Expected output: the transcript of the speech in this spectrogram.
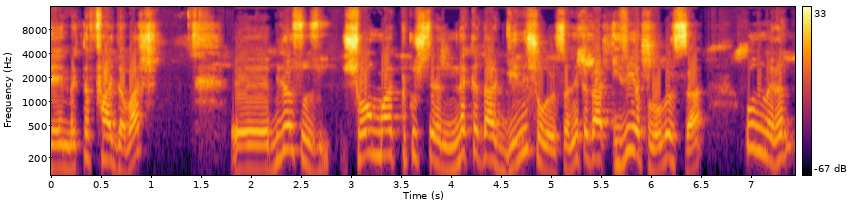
değinmekte fayda var. Ee, biliyorsunuz şov muhabbet kuşları ne kadar geniş olursa, ne kadar iri yapılı olursa bunların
